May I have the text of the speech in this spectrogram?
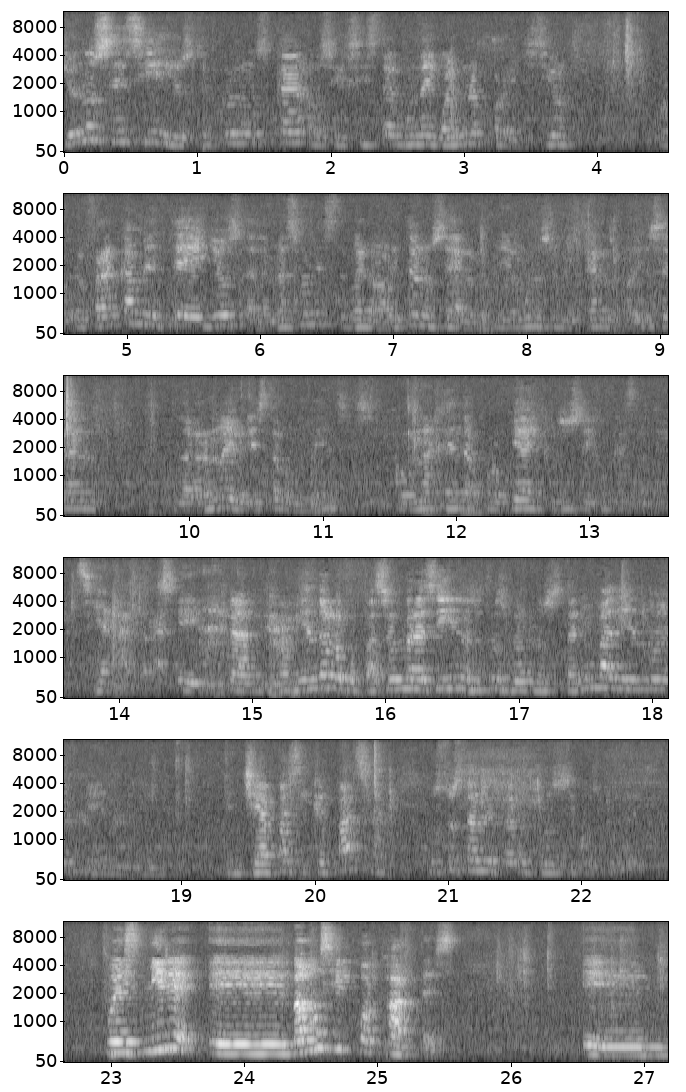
Yo no sé si usted conozca o si existe alguna, igual una prohibición, porque francamente ellos, además son, este- bueno, ahorita no sé, a lo mejor algunos son mexicanos, pero ellos eran la gran mayoría estadounidenses, con una agenda propia, incluso se dijo que hasta Sí, claro. Viendo lo que pasó en Brasil, nosotros bueno, nos están invadiendo en, en- en Chiapas y qué pasa. Justo están entrando los pros y costumbres. Pues mire, eh, vamos a ir por partes. Eh,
